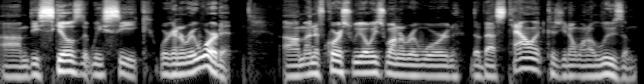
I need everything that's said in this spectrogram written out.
um, these skills that we seek, we're going to reward it. Um, and of course, we always want to reward the best talent because you don't want to lose them.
